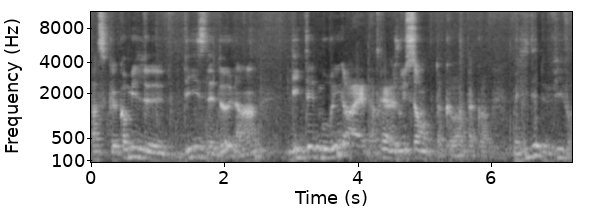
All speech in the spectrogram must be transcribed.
Parce que comme ils le disent les deux là, hein, l'idée de mourir ah, est pas très réjouissante. D'accord, d'accord. Mais l'idée de vivre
